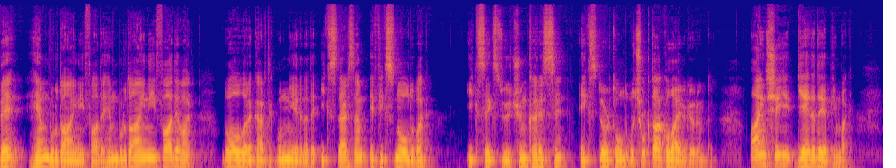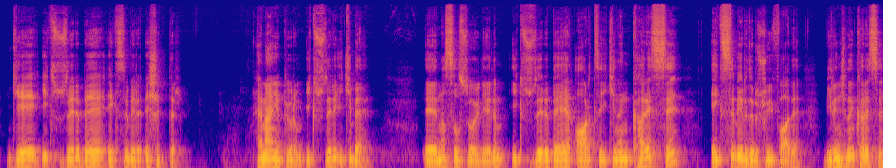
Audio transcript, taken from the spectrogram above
Ve hem burada aynı ifade hem burada aynı ifade var. Doğal olarak artık bunun yerine de x dersem fx ne oldu bak. x eksi 3'ün karesi eksi 4 oldu. Bu çok daha kolay bir görüntü. Aynı şeyi g'de de yapayım bak. g x üzeri b eksi 1 eşittir. Hemen yapıyorum. x üzeri 2b. E, nasıl söyleyelim? x üzeri b artı 2'nin karesi eksi 1'dir şu ifade. Birincinin karesi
